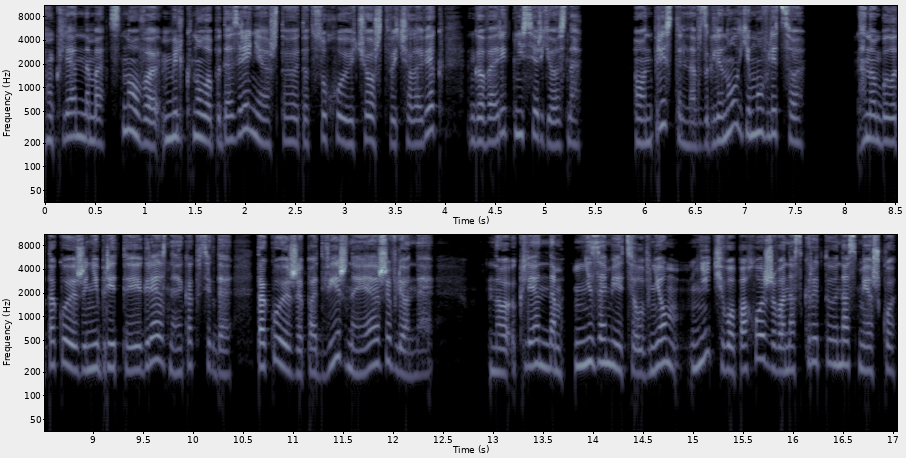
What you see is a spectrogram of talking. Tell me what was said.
У Кленнама снова мелькнуло подозрение, что этот сухой и чёрствый человек говорит несерьёзно. Он пристально взглянул ему в лицо. Оно было такое же небритое и грязное, как всегда, такое же подвижное и оживлённое. Но Кленнам не заметил в нём ничего похожего на скрытую насмешку,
